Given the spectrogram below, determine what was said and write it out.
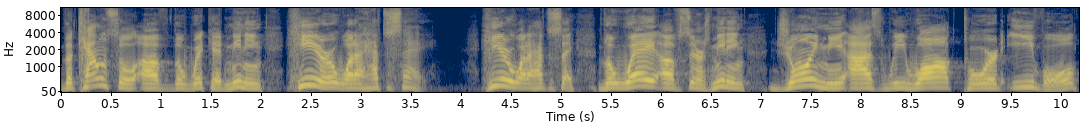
the counsel of the wicked, meaning, hear what I have to say. Hear what I have to say. The way of sinners, meaning, join me as we walk toward evil.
